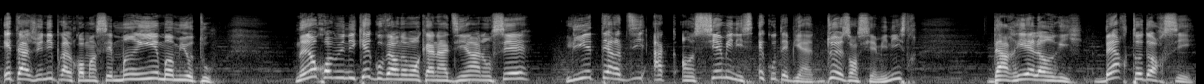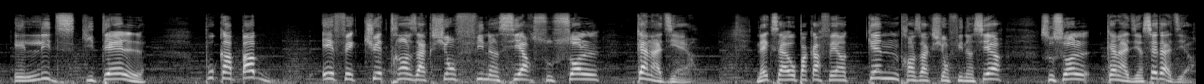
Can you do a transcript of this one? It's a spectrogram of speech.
Etasuni pral komanse manye mamyo tou. Nan yon komunike gouvernement kanadyen anonse, li interdi ak ansyen minis, ekoute bien, deux ansyen ministre, d'Ariel Henry, Berthe Dorsey et Liz Kittel pou kapab efektue transaksyon finansyèr sou sol kanadyen. Nek sa yo pa ka fe an ken transaksyon finansyèr sou sol kanadyen. C'est-à-dire,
